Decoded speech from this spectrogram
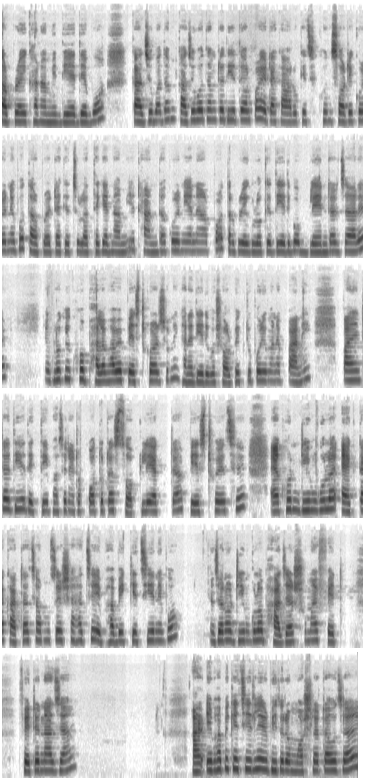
তারপরে এখানে আমি দিয়ে দেব। কাজু বাদাম, কাজু বাদামটা দিয়ে দেওয়ার পর এটাকে আরও কিছুক্ষণ সটে করে নেব। তারপর এটাকে চুলা থেকে নামিয়ে ঠান্ডা করে নিয়ে নেওয়ার পর তারপরে এগুলোকে দিয়ে দেবো ব্লেন্ডার জারে এগুলোকে খুব ভালোভাবে পেস্ট করার জন্য এখানে দিয়ে দেবো স্বল্প একটু পরিমাণে পানি। পানিটা দিয়ে দেখতেই পাচ্ছেন এটা কতটা সফটলি একটা পেস্ট হয়েছে। এখন ডিমগুলো একটা কাঁটা চামচের সাহায্যে এভাবে কেচিয়ে নেব, যেন ডিমগুলো ভাজার সময় ফেট, ফেটে না যায়। আর এভাবে কেচিলে এর ভিতরে মশলাটাও যায়?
